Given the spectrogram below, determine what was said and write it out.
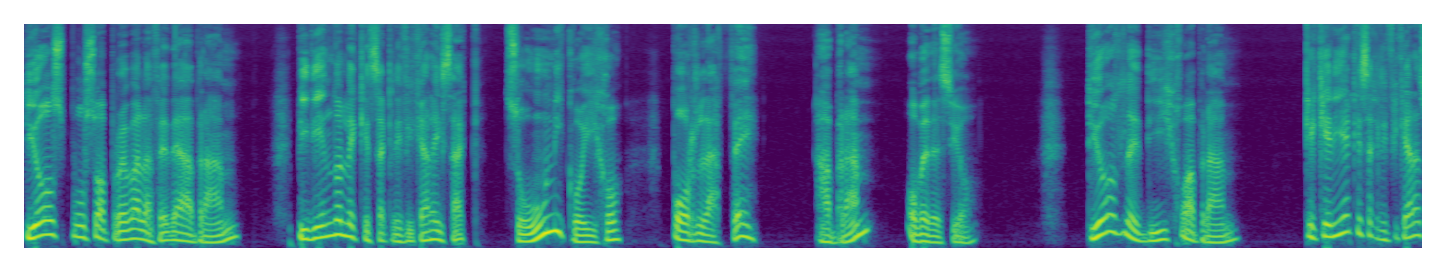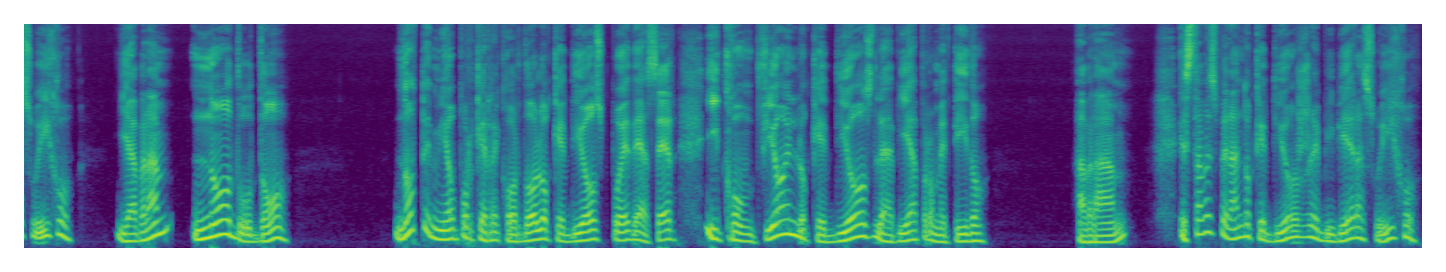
Dios puso a prueba la fe de Abraham, pidiéndole que sacrificara a Isaac, su único hijo, por la fe. Abraham obedeció. Dios le dijo a Abraham que quería que sacrificara a su hijo, y Abraham no dudó. No temió porque recordó lo que Dios puede hacer y confió en lo que Dios le había prometido. Abraham estaba esperando que Dios reviviera a su hijo.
